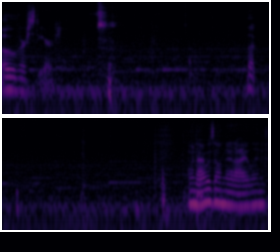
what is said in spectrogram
oversteered. Look, when I was on that island,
